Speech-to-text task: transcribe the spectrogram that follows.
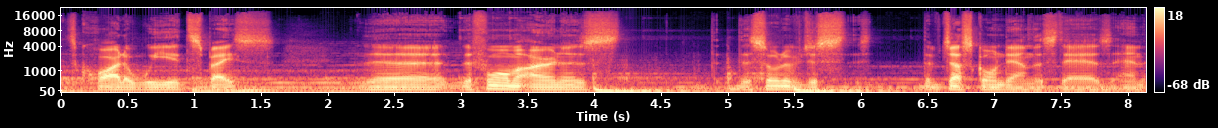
It's quite a weird space the the former owners they're sort of just they've just gone down the stairs and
